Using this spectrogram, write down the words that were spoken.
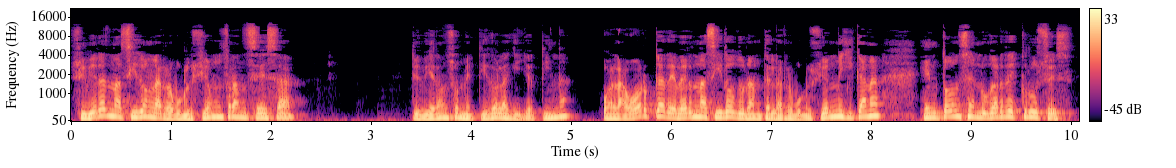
si hubieras nacido en la Revolución Francesa, ¿te hubieran sometido a la guillotina? ¿O a la horca de haber nacido durante la Revolución Mexicana? Entonces, en lugar de cruces,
